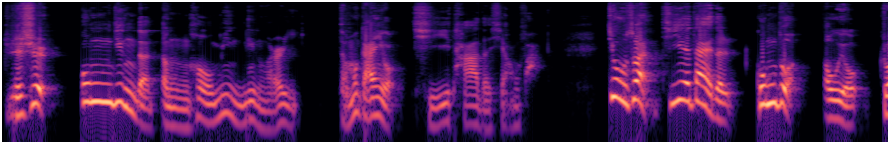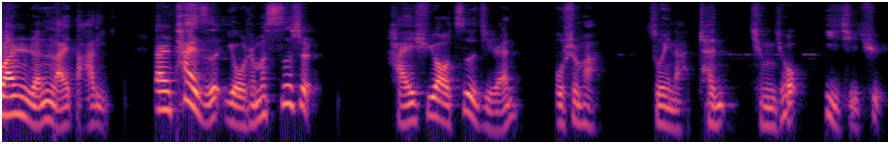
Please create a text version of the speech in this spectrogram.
只是恭敬的等候命令而已，怎么敢有其他的想法？就算接待的工作都由专人来打理，但是太子有什么私事，还需要自己人，不是吗？所以呢，臣请求一起去。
